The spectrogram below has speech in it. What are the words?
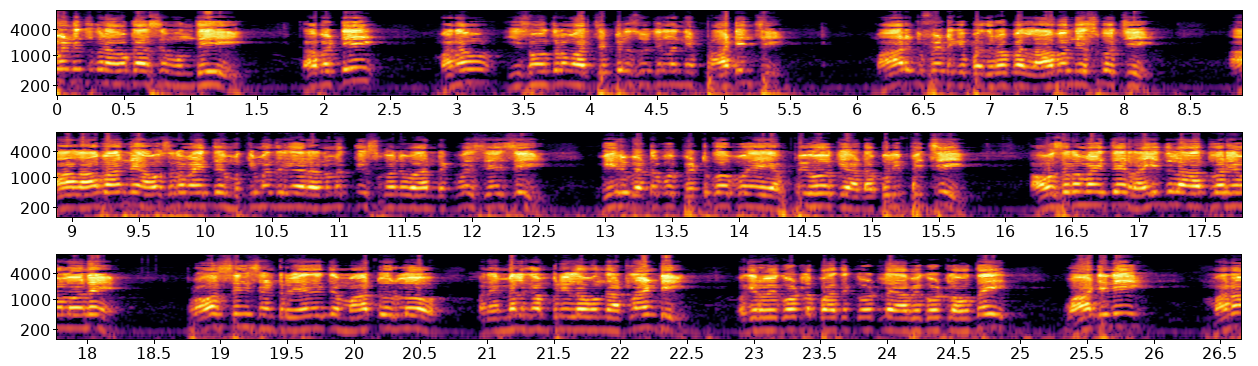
పండించుకునే అవకాశం ఉంది. కాబట్టి మనం ఈ సంవత్సరం వారు చెప్పిన సూచనలన్నీ పాటించి మార్క్ ఫెడ్కి పది రూపాయల లాభం తీసుకొచ్చి ఆ లాభాన్ని అవసరమైతే ముఖ్యమంత్రి గారు అనుమతి తీసుకొని వారిని రిక్వెస్ట్ చేసి మీరు పెట్టబో పెట్టుకోబోయే ఎఫ్పిఓకి ఆ డబ్బులు ఇప్పించి అవసరమైతే రైతుల ఆధ్వర్యంలోనే ప్రాసెసింగ్ సెంటర్ ఏదైతే మాటూరులో మన ఎమ్మెల్యే కంపెనీలో ఉందో అట్లాంటి ఒక ఇరవై కోట్ల పాతిక కోట్ల యాభై కోట్లు అవుతాయి. వాటిని మనం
